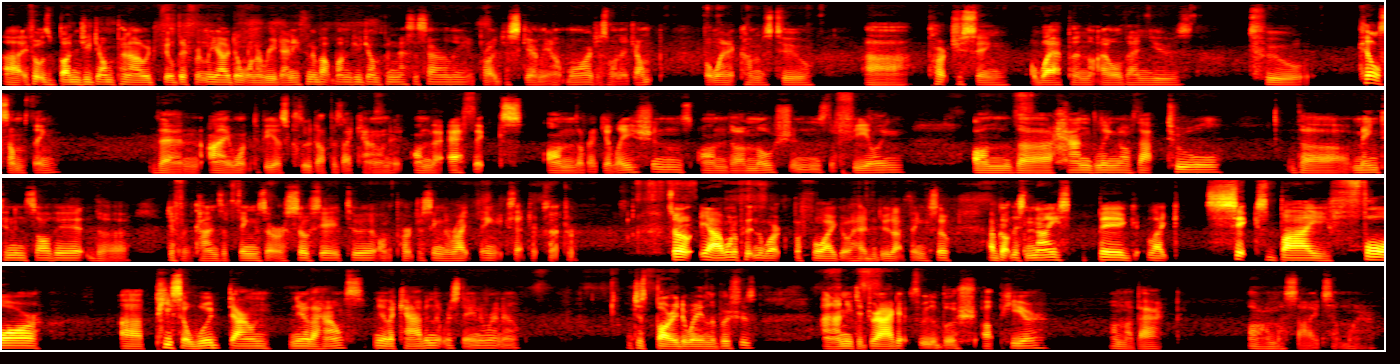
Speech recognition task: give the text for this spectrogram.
Uh, if it was bungee jumping, I would feel differently. I don't want to read anything about bungee jumping necessarily. It probably just scare me out more. I just want to jump. But when it comes to uh, purchasing a weapon that I will then use to kill something, then I want to be as clued up as I can on it, on the ethics, on the regulations, on the emotions, the feeling, on the handling of that tool, the maintenance of it, the different kinds of things that are associated to it, on purchasing the right thing, etc., etc. So yeah, I want to put in the work before I go ahead and do that thing. So I've got this nice big like six by four uh, piece of wood down near the house, near the cabin that we're staying in right now, just buried away in the bushes. And I need to drag it through the bush up here on my back or on my side somewhere.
